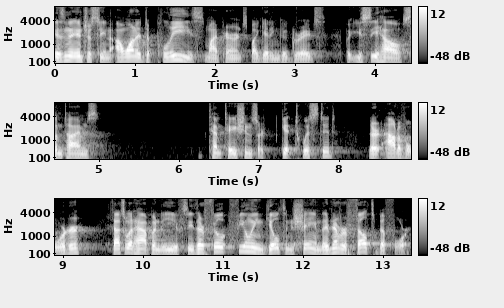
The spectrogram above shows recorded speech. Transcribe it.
isn't it interesting? I wanted to please my parents by getting good grades, but you see how sometimes temptations are, get twisted? They're out of order. That's what happened to Eve. See, they're feel, feeling guilt and shame they've never felt before.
